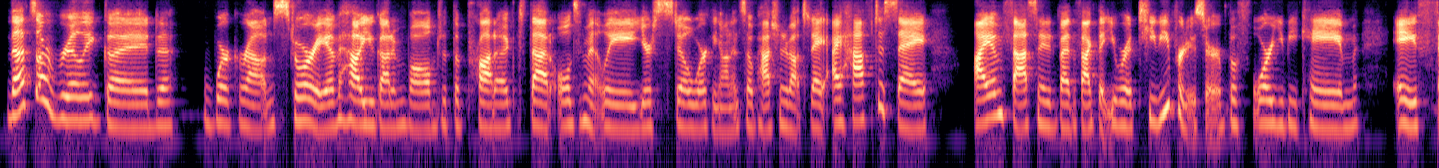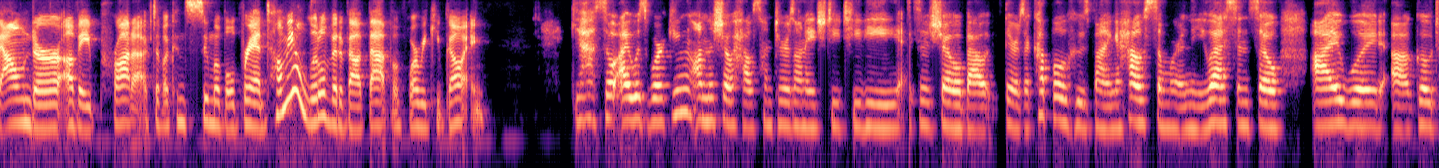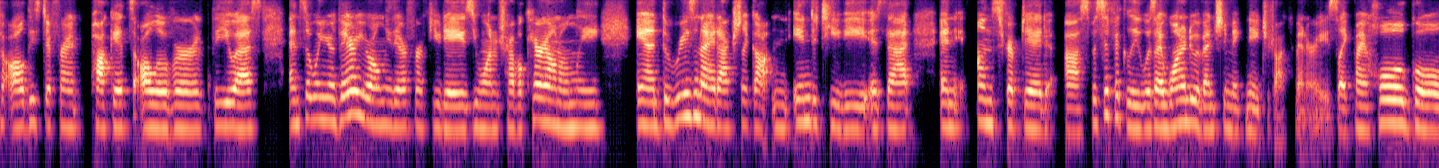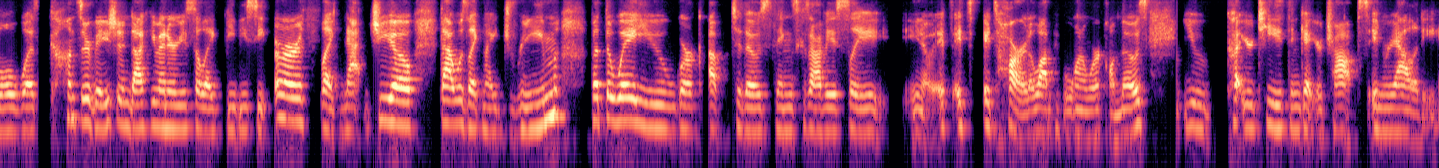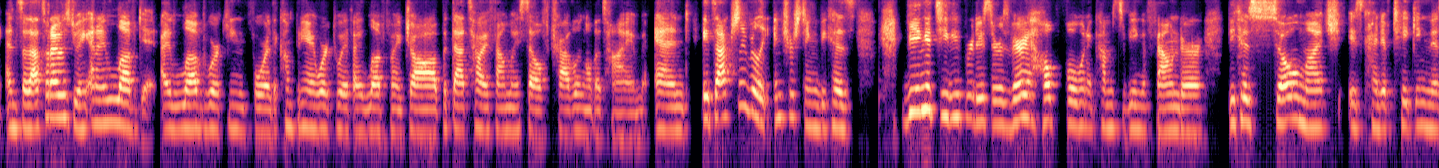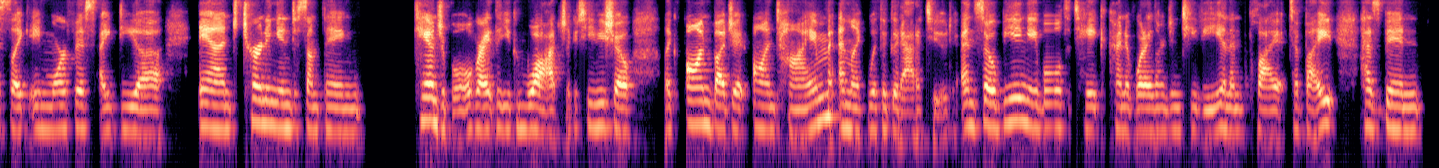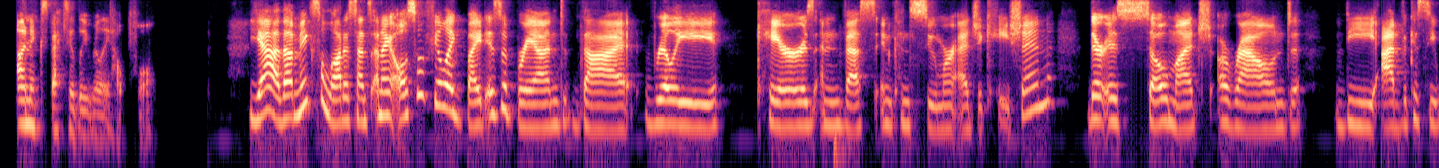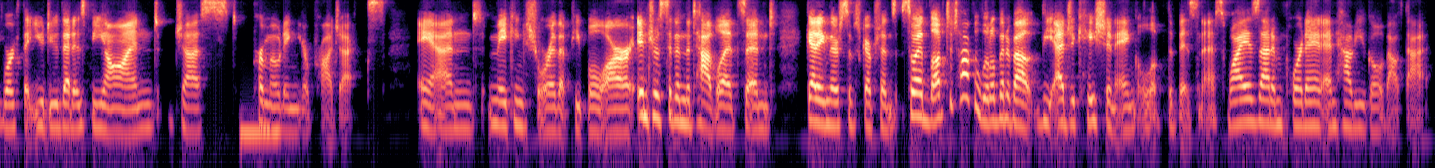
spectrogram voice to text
That's a really good workaround story of how you got involved with the product that ultimately you're still working on and so passionate about today. I have to say, I am fascinated by the fact that you were a TV producer before you became a founder of a product, of a consumable brand. Tell me a little bit about that before we keep going. Yeah, so I was working on the show House Hunters on HGTV. It's a show about there's a couple who's buying a house somewhere in the US. And so I would uh, go to all these different pockets all over the US. And so when you're there, you're only there for a few days. You want to travel carry on only. And the reason I had actually gotten into TV is that, and unscripted uh, specifically, was I wanted to eventually make nature documentaries. Like my whole goal was conservation documentaries. So like BBC Earth, like Nat Geo, that was like my dream. But the way you work up to those things because obviously you know it's it's it's hard. A lot of people want to work on those. You cut your teeth and get your chops in reality. And so that's what i was doing and i loved it. I loved working for the company i worked with. I loved my job but that's how i found myself traveling all the time. And it's actually really interesting because being a tv producer is very helpful when it comes to being a founder because so much is kind of taking this like amorphous idea and turning into something tangible, right? That you can watch like a TV show, like on budget, on time, and like with a good attitude. And so being able to take kind of what I learned in TV and then apply it to Bite has been unexpectedly really helpful. Yeah, that makes a lot of sense. And I also feel like Bite is a brand that really cares and invests in consumer education. There is so much around the advocacy work that you do that is beyond just mm. promoting your projects and making sure that people are interested in the tablets and getting their subscriptions. So I'd love to talk a little bit about the education angle of the business. Why is that important and how do you go about that?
